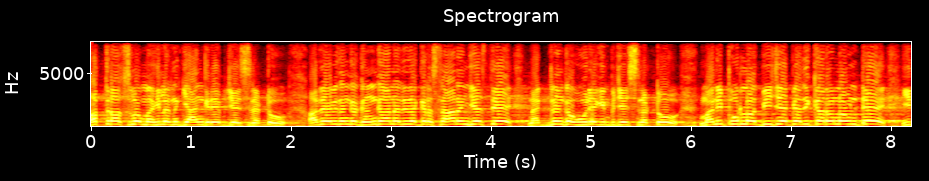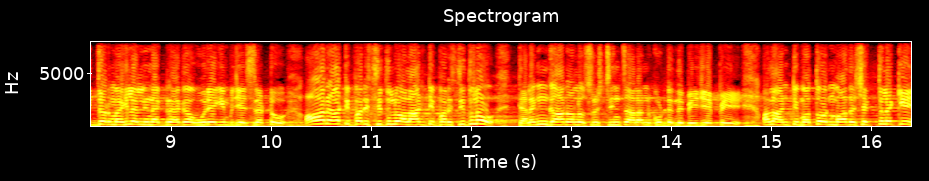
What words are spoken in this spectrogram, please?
హత్రాస్లో మహిళను గ్యాంగ్ రేప్ చేసినట్టు. అదేవిధంగా గంగా నది దగ్గర స్నానం చేస్తే నగ్నంగా ఊరేగింపు చేసినట్టు. మణిపూర్లో బీజేపీ అధికారంలో ఉంటే ఇద్దరు మహిళల్ని నగ్నంగా ఊరేగింపు చేసినట్టు. ఆనాటి పరిస్థితులు అలాంటి పరిస్థితులు తెలంగాణలో సృష్టించాలనుకుంటుంది బీజేపీ. అలాంటి మతోన్మాద శక్తులకి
